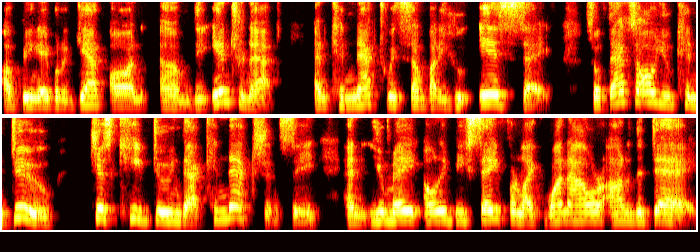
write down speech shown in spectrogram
of being able to get on um, the internet and connect with somebody who is safe. So if that's all you can do, just keep doing that connection, see? And you may only be safe for like one hour out of the day,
